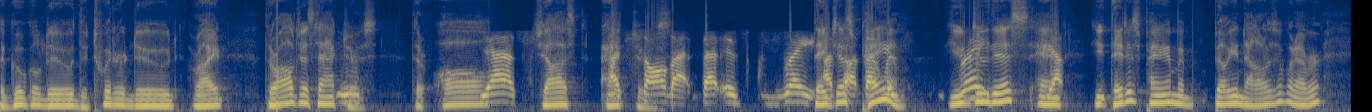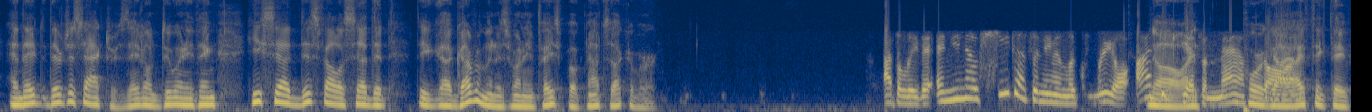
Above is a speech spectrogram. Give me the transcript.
the Google dude, the Twitter dude, right? They're all just actors. They're all Yes. just actors. I saw that. That is great. They I just pay them. him. You do this, and Yep. you, they just pay him a billion dollars or whatever, and they they're just actors. They don't do anything. He said this fellow said that the uh, government is running Facebook, not Zuckerberg. I believe it. And you know, he doesn't even look real. I no, think he has I- a mask poor on. guy. I think they've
